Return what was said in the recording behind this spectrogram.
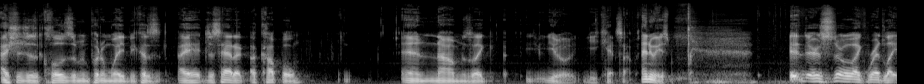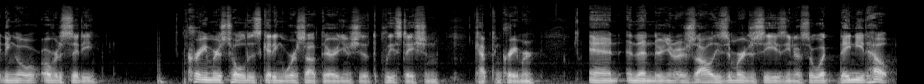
I should just close them and put them away because I had just had a, a couple and now I'm like, you know, you can't stop. Anyways, there's still like red lightning over, over the city. Kramer's told it's getting worse out there. You know, she's at the police station, Captain Kramer, and and then there, you know, there's all these emergencies. You know, so what they need help.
